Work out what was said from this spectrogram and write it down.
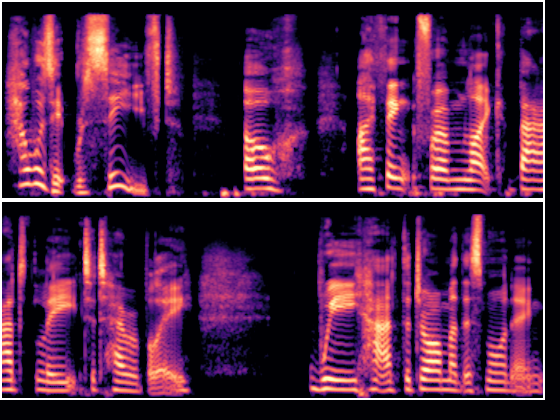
how was it received? Oh, I think from like badly to terribly. We had the drama this morning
